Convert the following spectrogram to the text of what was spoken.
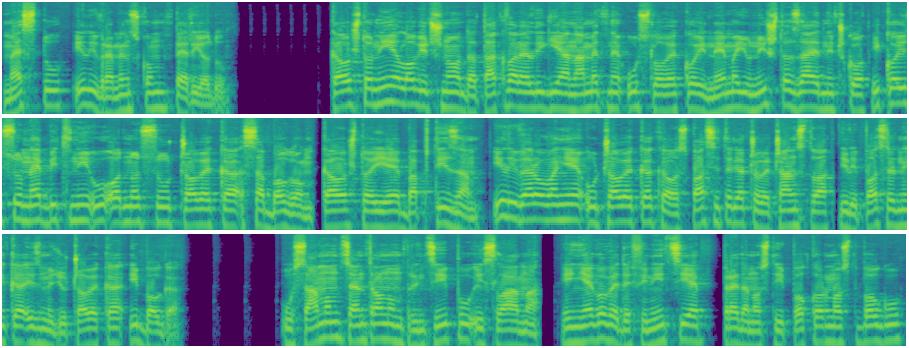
mestu ili vremenskom periodu. Kao što nije logično da takva religija nametne uslove koji nemaju ništa zajedničko i koji su nebitni u odnosu čoveka sa Bogom, kao što je baptizam ili verovanje u čoveka kao spasitelja čovečanstva ili posrednika između čoveka i Boga. U samom centralnom principu Islama i njegove definicije predanosti i pokornost Bogu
